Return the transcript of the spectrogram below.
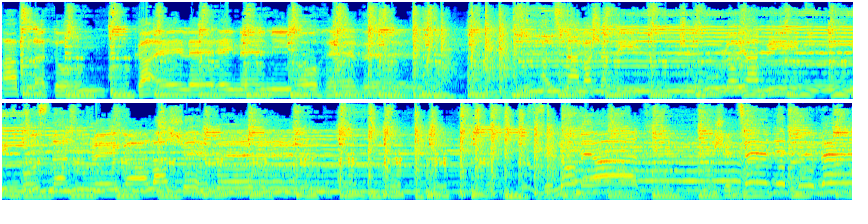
אפלטון, כאלה אינני אוהבת. על זנב השביט, כשהוא לא יביט, נתפוס לנו רגע לשבת. זה לא מעט שצדק וונוס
